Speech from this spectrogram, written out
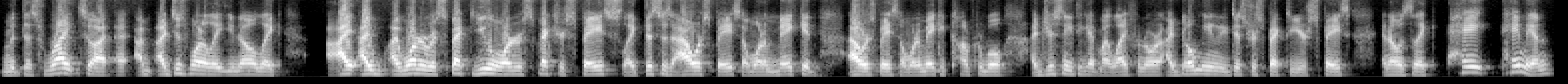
this right. So I I, I just want to let you know, like, I, I, I want to respect you. I want to respect your space. Like this is our space. I want to make it our space. I want to make it comfortable. I just need to get my life in order. I don't mean any disrespect to your space. And I was like, hey, hey, man,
